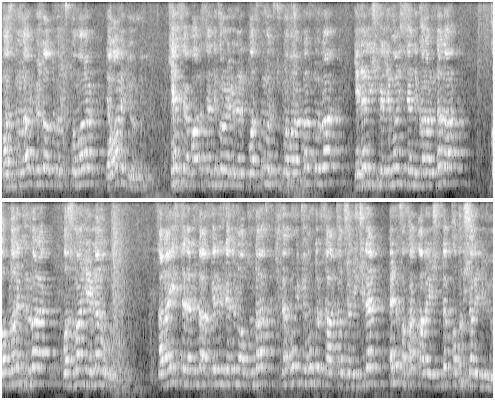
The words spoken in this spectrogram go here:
baskınlar, gözaltı ve tutuklamalar devam ediyor. KES ve bağlı sendikalara yönelik baskın ve tutuklamalardan sonra genel iş ve liman iş sendikalarında da kapıları kırılarak basılan yerler oldu. Sanayi sitelerinde asgari ücretin altında ve 12-14 saat çalışan işçiler en ufak hak arayışında kapı dışarı ediliyor.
